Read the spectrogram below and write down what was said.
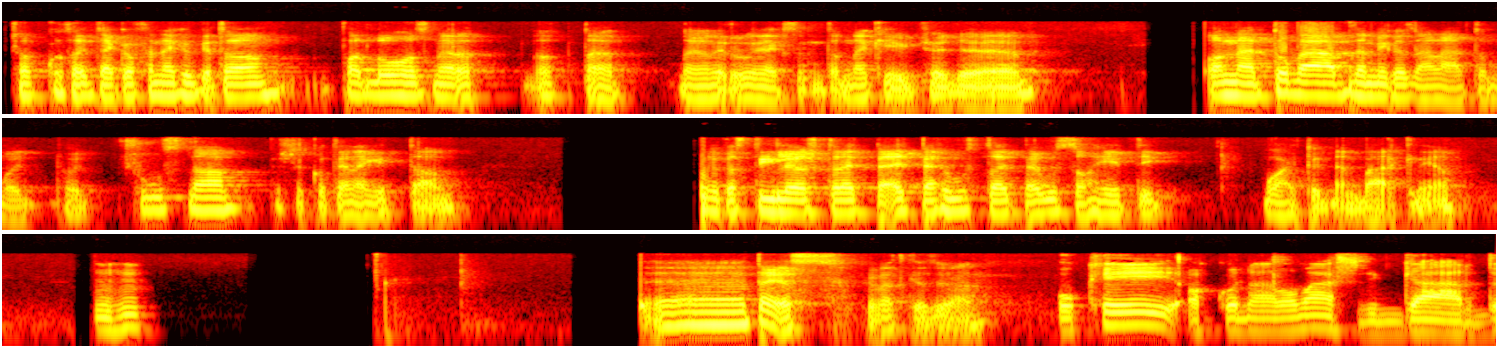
csapkodhatják a feneküket a padlóhoz, mert ott, ott nagyon örülnek szerintem neki, úgyhogy annál tovább nem igazán látom, hogy, hogy csúszna, és akkor tényleg itt a, mondjuk a Steelers-től 1 per, 1 per 20 1 per 27-ig majd, hogy nem bárkinél. Uh-huh. E, te jössz következően. oké, okay, akkor nálam a második guard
